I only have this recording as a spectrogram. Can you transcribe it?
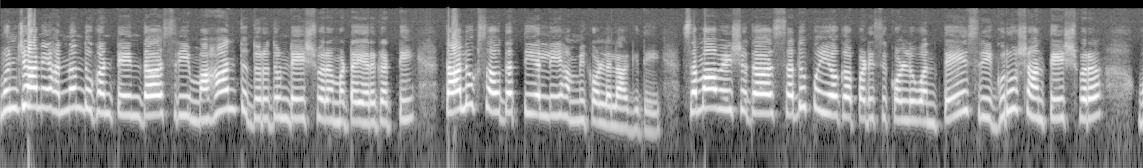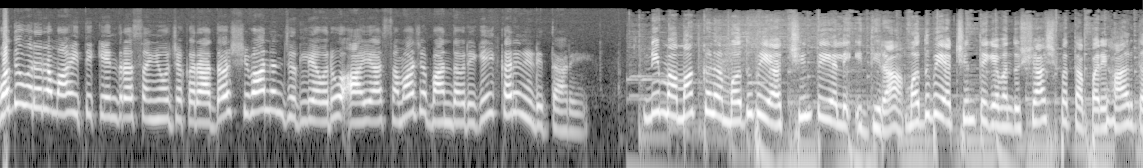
ಮುಂಜಾನೆ ಹನ್ನೊಂದು ಗಂಟೆಯಿಂದ ಶ್ರೀ ಮಹಾಂತ್ ದುರದುಂಡೇಶ್ವರ ಮಠ ಯರಗಟ್ಟಿ ತಾಲೂಕ್ ಸೌದತ್ತಿಯಲ್ಲಿ ಹಮ್ಮಿಕೊಳ್ಳಲಾಗಿದೆ. ಸಮಾವೇಶದ ಸದುಪಯೋಗ ಪಡಿಸಿಕೊಳ್ಳುವಂತೆ ಶ್ರೀ ಗುರು ಶಾಂತೇಶ್ವರ ವಧುವರರ ಮಾಹಿತಿ ಕೇಂದ್ರ ಸಂಯೋಜಕರಾದ ಶಿವಾನಂದ್ ಜಿರ್ಲಿ ಅವರು ಆಯಾ ಸಮಾಜ ಬಾಂಧವರಿಗೆ ಕರೆ ನೀಡಿದ್ದಾರೆ. ನಿಮ್ಮ ಮಕ್ಕಳ ಮದುವೆಯ ಚಿಂತೆಯಲ್ಲಿ ಇದ್ದೀರಾ? ಮದುವೆಯ ಚಿಂತೆಗೆ ಒಂದು ಶಾಶ್ವತ ಪರಿಹಾರದ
